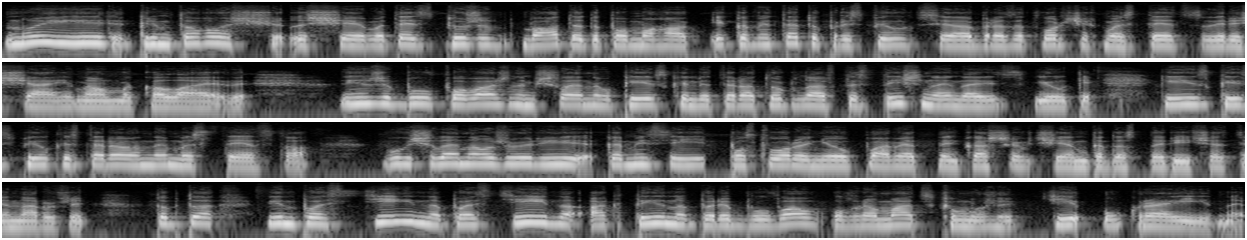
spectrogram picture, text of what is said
Ну і крім того, що ще митець дуже багато допомагав і комітету при спілці образотворчих мистецтв Віріщагіна в Миколаєві. Він же був поважним членом Київської літературно-артистичної навіть спілки, Київської спілки старовини мистецтва. Був членом журі комісії по створенню пам'ятника Шевченка до сторіччя дня народження. Тобто він постійно, постійно активно перебував у громадському житті України.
